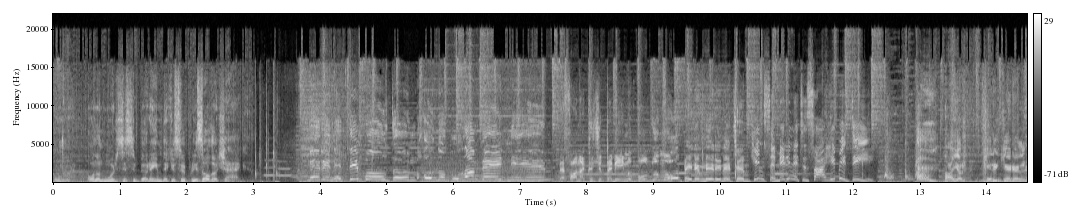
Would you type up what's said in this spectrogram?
Hmm, Onun mucizesi böreğimdeki sürpriz olacak. Merinet'i buldum. Onu bulan benim. Befana küçük bebeğimi buldu mu? O benim Merinet'im. Kimse Merinet'in sahibi değil. Hayır, geri gelin.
